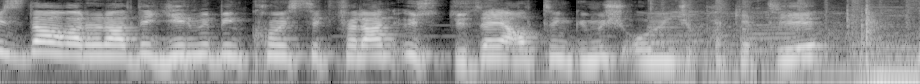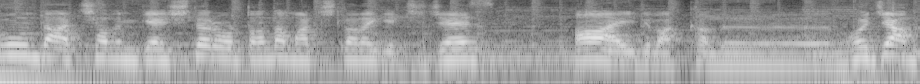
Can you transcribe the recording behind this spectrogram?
Biz daha var herhalde 20 bin coinslik falan üst düzey altın gümüş oyuncu paketi. Bunu da açalım gençler oradan da maçlara geçeceğiz. Haydi bakalım. Hocam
